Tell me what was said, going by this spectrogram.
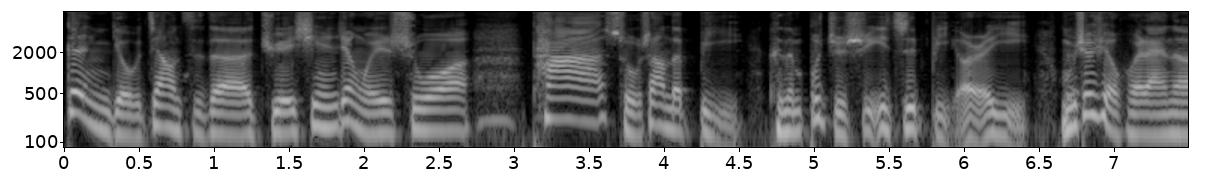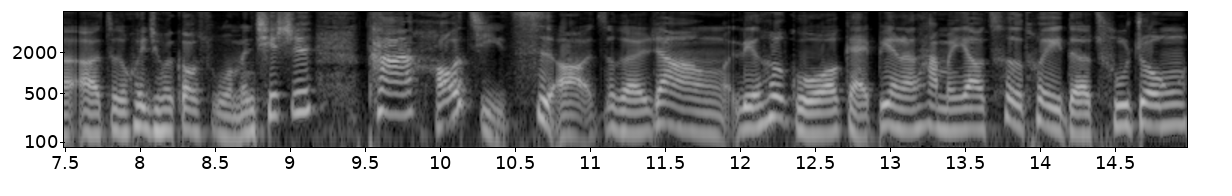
更有这样子的决心，认为说他手上的笔可能不只是一支笔而已。我们休息回来呢，呃，这个慧卿会告诉我们，其实他好几次啊，这个让联合国改变了他们要撤退的初衷，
